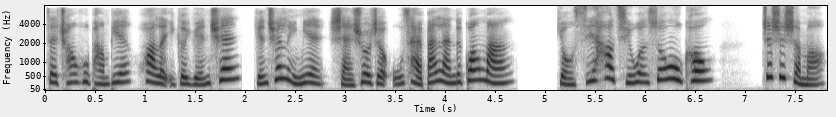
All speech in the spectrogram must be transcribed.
在窗户旁边画了一个圆圈，圆圈里面闪烁着五彩斑斓的光芒。永熙好奇问孙悟空：“这是什么？”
